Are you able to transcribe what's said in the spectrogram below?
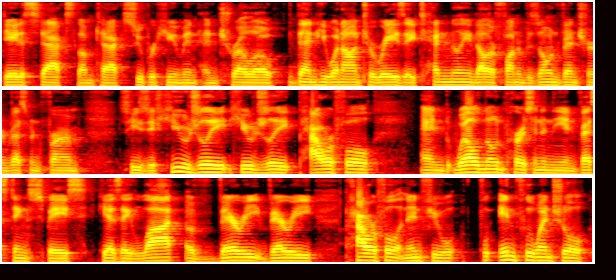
DataStax, Thumbtack, Superhuman, and Trello. Then he went on to raise a $10 million fund of his own venture investment firm. So he's a hugely, hugely powerful and well known person in the investing space. He has a lot of very, very powerful and influ- influential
